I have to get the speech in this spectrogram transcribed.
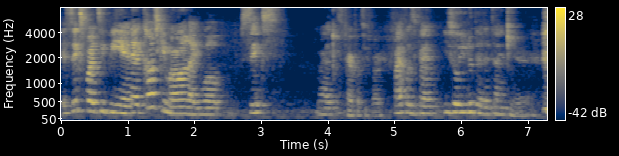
it's 6:40 p.m the couch came around like well 6 right? 545. 5:45 so you looked at the time. Yeah.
